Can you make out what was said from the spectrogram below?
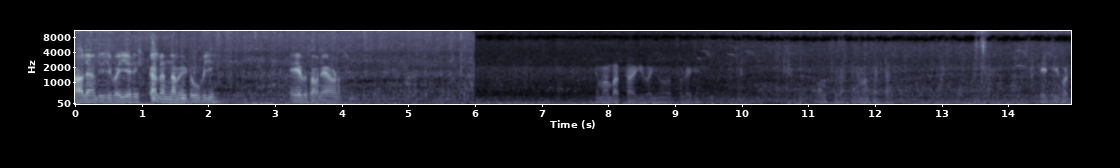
ਆ ਲਿਆਂਦੀ ਸੀ ਬਾਈ ਜਿਹੜੀ ਕੱਲ ਨਵੀਂ ਟੂਬ ਜੀ। ਇਹ ਵਸਾਉਣੇ ਹੁਣ। ਜਮਾ ਬੱਤ ਆ ਗਈ ਬਾਈ, ਹੋਰ ਤੋਂ ਲੈ ਕੇ। ਹੋਰ ਤੋਂ ਰੱਖ ਜਮਾ ਫੱਟਾ 80 ਫੁੱਟ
